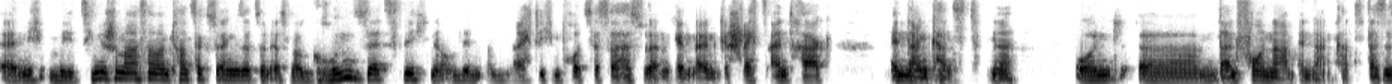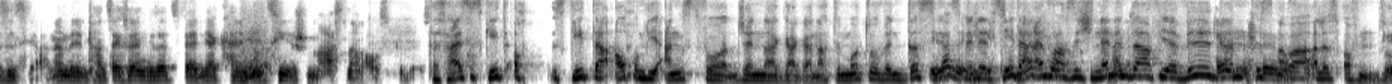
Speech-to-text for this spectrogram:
äh, nicht um medizinische Maßnahmen im transsexuellen Gesetz, sondern erstmal grundsätzlich ne, um den um rechtlichen Prozess, da hast du dann deinen Geschlechtseintrag ändern kannst. Ne? Und ähm, deinen Vornamen ändern kannst. Das ist es ja. Ne? Mit dem transsexuellen Gesetz werden ja keine medizinischen Maßnahmen ausgelöst. Das heißt, es geht auch, es geht da auch um die Angst vor Gender Gaga nach dem Motto, wenn das jetzt, nicht, wenn jetzt jeder manchmal, einfach sich nennen manchmal, darf, wie er will, dann ist aber vor. alles offen. So.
